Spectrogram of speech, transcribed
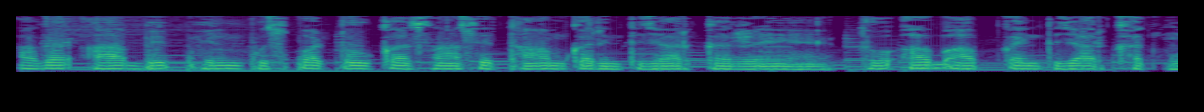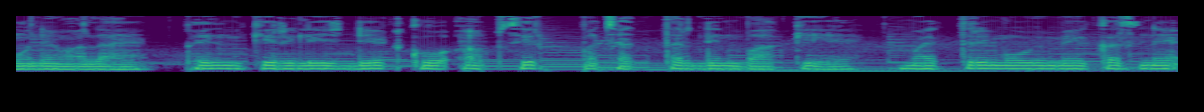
अगर आप भी फ़िल्म पुष्पा टू का साँसें थाम कर इंतज़ार कर रहे हैं तो अब आपका इंतज़ार खत्म होने वाला है। फ़िल्म की रिलीज़ डेट को अब सिर्फ़ 75 दिन बाकी है। मैत्री मूवी मेकर्स ने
